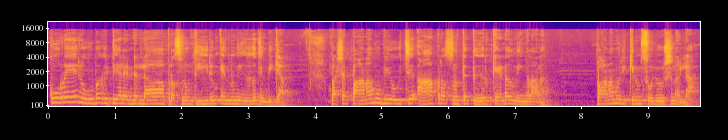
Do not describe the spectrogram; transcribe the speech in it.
കുറേ രൂപ കിട്ടിയാൽ എന്റെ എല്ലാ പ്രശ്നവും തീരും എന്ന് നിങ്ങൾക്ക് ചിന്തിക്കാം. പക്ഷെ പണം ഉപയോഗിച്ച് ആ പ്രശ്നത്തെ തീർക്കേണ്ടത് നിങ്ങളാണ്. പണം ഒരിക്കലും സൊല്യൂഷൻ അല്ല.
